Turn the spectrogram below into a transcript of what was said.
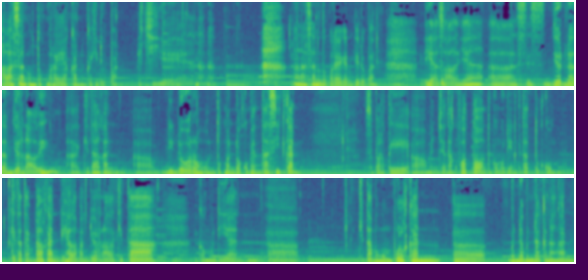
alasan untuk merayakan kehidupan. Cie. alasan untuk merayakan kehidupan. Iya, soalnya uh, dalam journaling uh, kita akan uh, didorong untuk mendokumentasikan. Seperti uh, mencetak foto untuk kemudian kita tukum kita tempelkan di halaman jurnal kita, kemudian uh, kita mengumpulkan benda-benda uh, kenangan.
